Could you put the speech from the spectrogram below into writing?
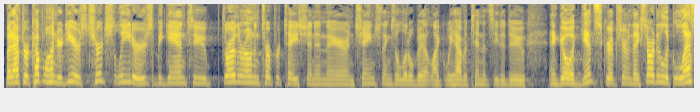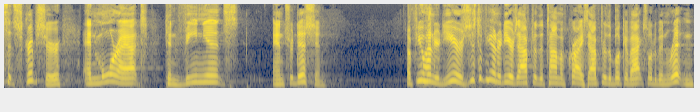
But after a couple hundred years, church leaders began to throw their own interpretation in there and change things a little bit, like we have a tendency to do, and go against Scripture. And they started to look less at Scripture and more at convenience and tradition. A few hundred years, just a few hundred years after the time of Christ, after the book of Acts would have been written,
